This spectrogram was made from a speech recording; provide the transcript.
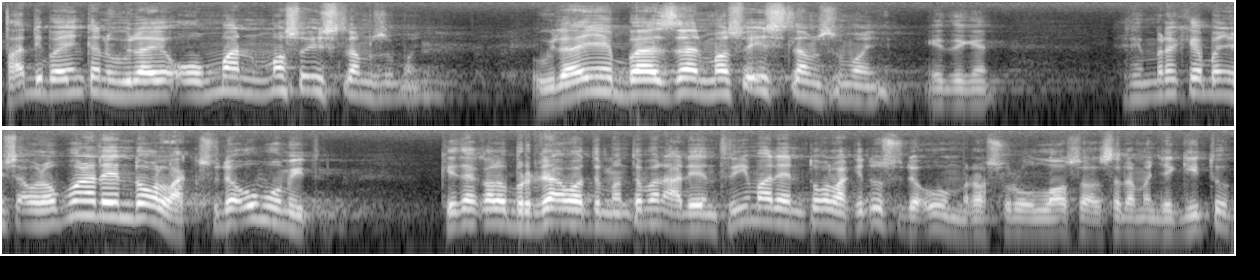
Tadi bayangkan wilayah Oman masuk Islam semuanya. Wilayahnya Bazan masuk Islam semuanya, gitu kan. Jadi mereka banyak walaupun ada yang tolak, sudah umum itu. Kita kalau berdakwah teman-teman ada yang terima, ada yang tolak itu sudah umum. Rasulullah SAW aja gitu,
